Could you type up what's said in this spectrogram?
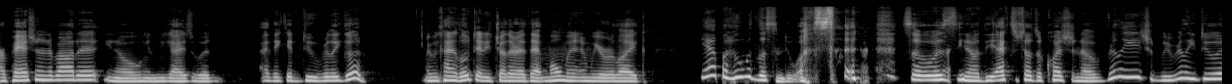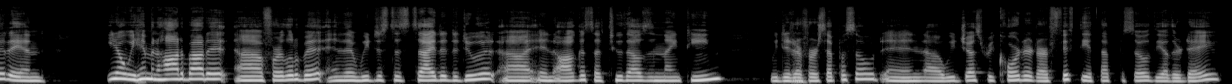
are passionate about it, you know, and you guys would, I think it'd do really good. And we kind of looked at each other at that moment and we were like, yeah, but who would listen to us? so it was, you know, the existential question of really, should we really do it? And, you know, we him and hawed about it uh, for a little bit. And then we just decided to do it uh, in August of 2019. We did our first episode and uh, we just recorded our 50th episode the other day,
